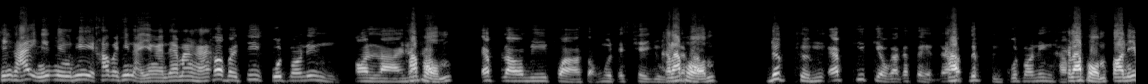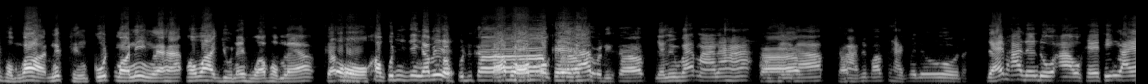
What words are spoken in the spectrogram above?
ทิ้งท้ายอีกนิดนึงพี่เข้าไปที่ไหนยังไงได้บ้างฮะ เข้าไปที่ Good Morning ออนไลน์ครับผม แอปเรามีกว่า 20,000 SKU ครับนะผม นึกถึงแอปที่เกี่ยวกับเกษตรนะคครัรับ บ นึกถึง Good Morning ครับ ครับผมตอนนี้ผมก็นึกถึง Good Morning แล้วฮะ เพราะว่าอยู่ในหัวผมแล้ว ครับโอ้โห ผม ขอบคุณจริงๆครับพี่ ขอบคุณครับครับผมโอเคครับ สวัสดีครับ อย่าลืมแวะมานะฮะครัโอบเคครับครับอะพี่ป๊อปแท็กไปดู เดี๋ยวให้พาเดินดูอ่าโอเคทิ้งไลน์ให้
